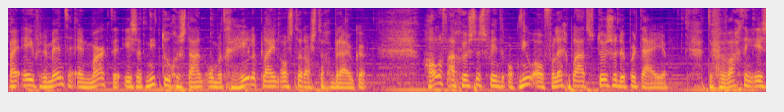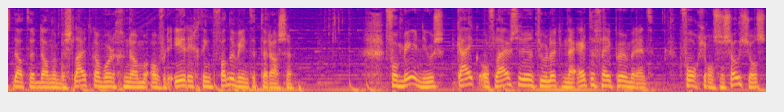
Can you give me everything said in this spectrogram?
Bij evenementen en markten is het niet toegestaan om het gehele plein als terras te gebruiken. Half augustus vindt er opnieuw overleg plaats tussen de partijen. De verwachting is dat er dan een besluit kan worden genomen over de inrichting van de winterterrassen. Voor meer nieuws, kijk of luister je natuurlijk naar RTV Purmerend. Volg je onze socials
